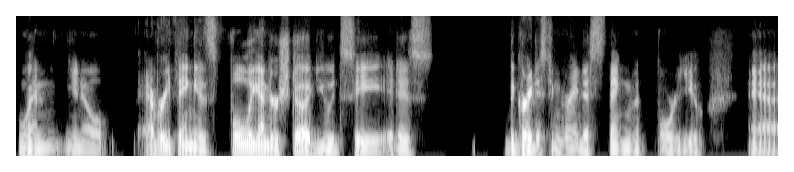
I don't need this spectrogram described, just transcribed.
when you know everything is fully understood, you would see it is the greatest and grandest thing for you uh,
